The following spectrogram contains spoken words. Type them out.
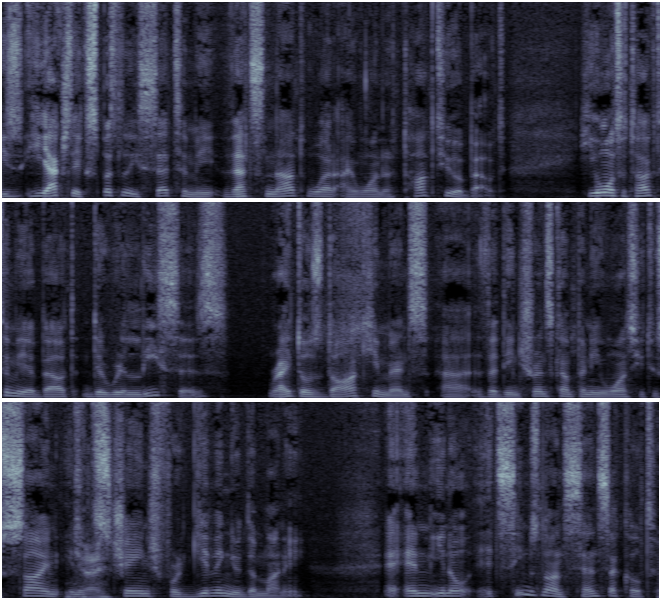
He's, he actually explicitly said to me, "That's not what I want to talk to you about." He wants to talk to me about the releases, right? Those documents uh, that the insurance company wants you to sign in Okay. exchange for giving you the money. A- And, you know, it seems nonsensical to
